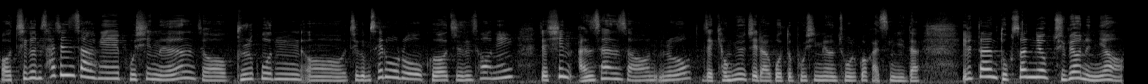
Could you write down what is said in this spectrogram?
어, 지금 사진상에 보시는 저 붉은 어, 지금 세로로 그어진 선이 이제 신안산선으로 이제 경유지라고 또 보시면 좋을 것 같습니다. 일단 독산역 주변은요,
